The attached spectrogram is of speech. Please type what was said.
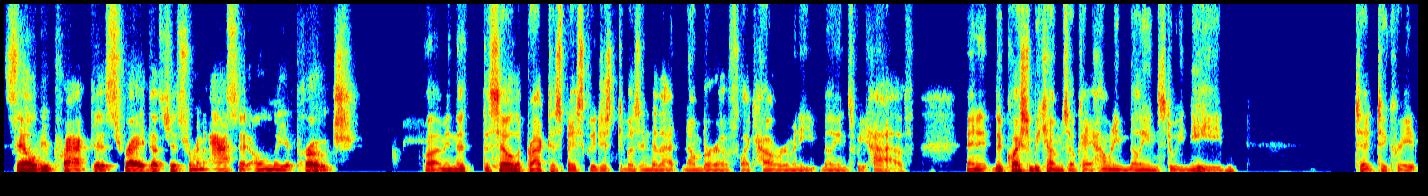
sale of your practice, right? That's just from an asset only approach. Well, I mean, the, the sale of the practice basically just goes into that number of like however many millions we have and it, the question becomes okay how many millions do we need to to create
